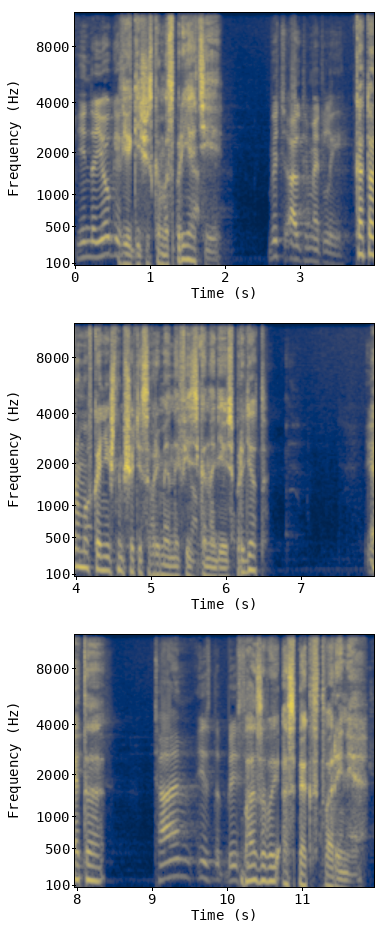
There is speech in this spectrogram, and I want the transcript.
в йогическом восприятии, которому в конечном счете современная физика, надеюсь, придет, это базовый аспект творения —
